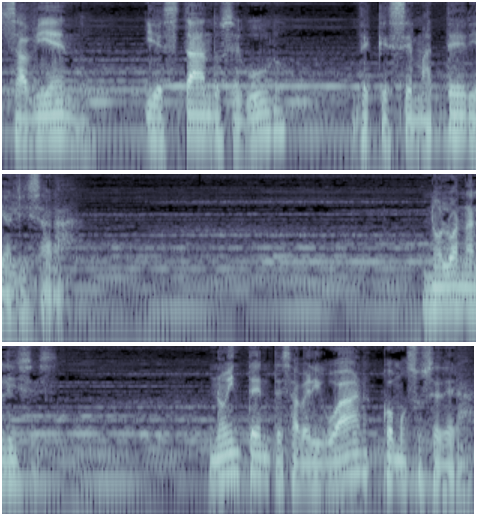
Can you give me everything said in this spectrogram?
sabiendo y estando seguro de que se materializará. No lo analices, no intentes averiguar cómo sucederá.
